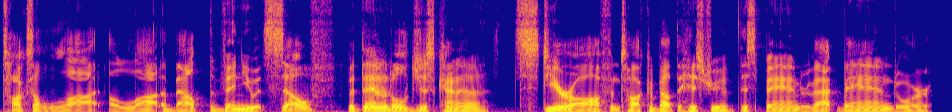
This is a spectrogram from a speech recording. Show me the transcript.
talks a lot a lot about the venue itself but then Yeah. it'll just kind of steer off and talk about the history of this band or that band or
